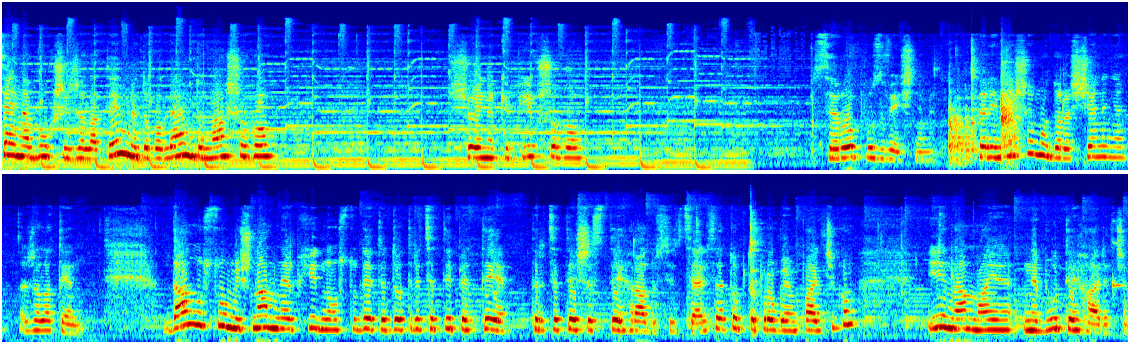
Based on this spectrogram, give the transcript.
цей набухший желатин ми додаємо до нашого щойно кипівшого сиропу з вишнями. Перемішуємо до розчинення желатину. Дану суміш нам необхідно остудити до 35-36 градусів Цельсія, тобто пробуємо пальчиком і нам має не бути гаряче.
